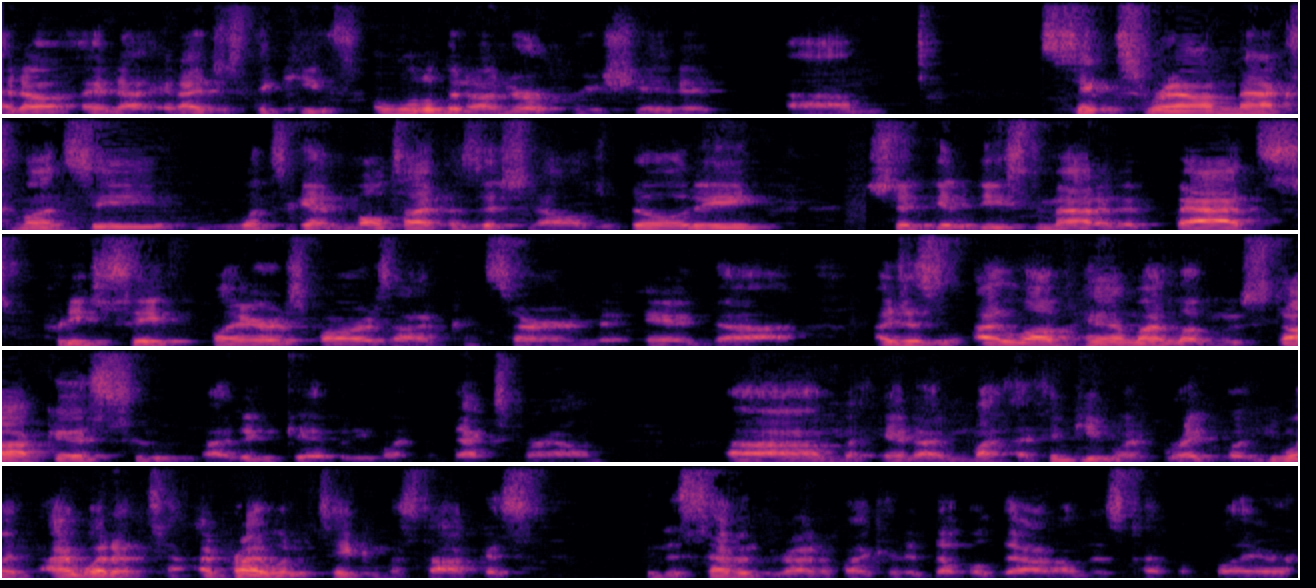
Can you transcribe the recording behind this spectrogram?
I don't, and I, and I just think he's a little bit underappreciated. Um, six round Max Muncy, once again multi position eligibility, should get a decent amount of at bats. Pretty safe player as far as I'm concerned, and uh, I just I love him. I love Moustakas, who I didn't get, but he went in the next round. Um, and I I think he went right, but he went. I would have. I probably would have taken Moustakas in the seventh round if I could have doubled down on this type of player.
